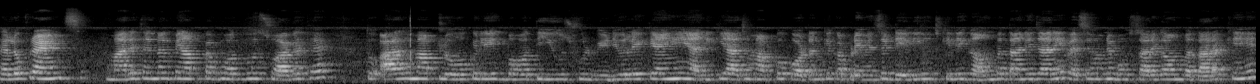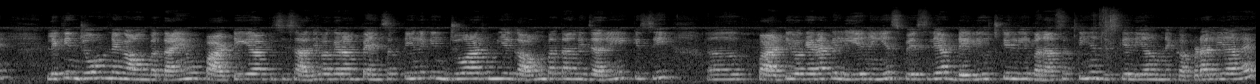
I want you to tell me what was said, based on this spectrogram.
हेलो फ्रेंड्स हमारे चैनल पे आपका बहुत बहुत स्वागत है। तो आज हम आप लोगों के लिए एक बहुत ही यूजफुल वीडियो लेके आए हैं। यानी कि आज हम आपको कॉटन के कपड़े में से डेली यूज़ के लिए गाउन बताने जा रहे हैं। वैसे हमने बहुत सारे गाउन बता रखे हैं, लेकिन जो हमने गाउन बताए हैं, वो पार्टी या किसी शादी वगैरह में पहन सकती हैं। लेकिन जो आज हम ये गाउन बताने जा रहे हैं, किसी पार्टी वगैरह के लिए नहीं है। स्पेशली आप डेली यूज़ के लिए बना सकती हैं, जिसके लिए हमने कपड़ा लिया है।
